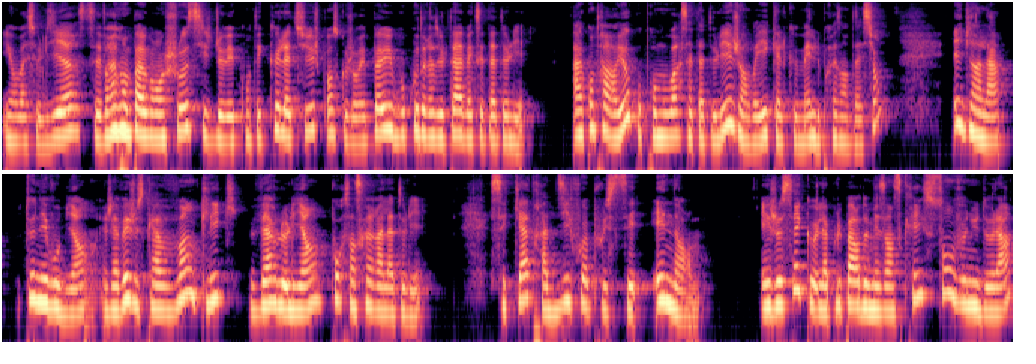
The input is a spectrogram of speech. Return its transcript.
Et on va se le dire, c'est vraiment pas grand chose si je devais compter que là-dessus, je pense que j'aurais pas eu beaucoup de résultats avec cet atelier. A contrario, pour promouvoir cet atelier, j'ai envoyé quelques mails de présentation. Et bien là, tenez-vous bien, j'avais jusqu'à 20 clics vers le lien pour s'inscrire à l'atelier. C'est 4 à 10 fois plus, c'est énorme. Et je sais que la plupart de mes inscrits sont venus de là,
